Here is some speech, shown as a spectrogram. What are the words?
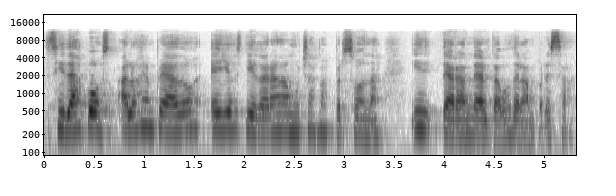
Si das voz a los empleados, ellos llegarán a muchas más personas y te harán de altavoz de la empresa.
